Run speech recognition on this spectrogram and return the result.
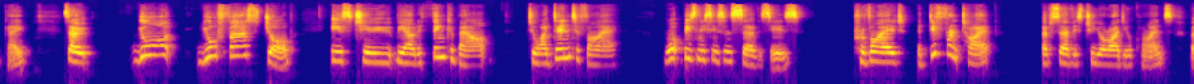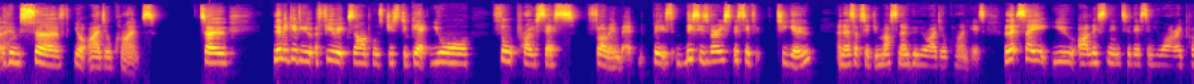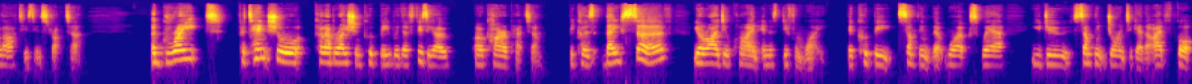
Okay. So your your first job is to be able to think about to identify what businesses and services provide a different type of service to your ideal clients, but whom serve your ideal clients. So let me give you a few examples just to get your thought process flowing. But this is very specific to you. And as I've said, you must know who your ideal client is. But let's say you are listening to this and you are a Pilates instructor. A great potential collaboration could be with a physio or a chiropractor because they serve your ideal client in a different way. It could be something that works where you do something joined together. I've got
